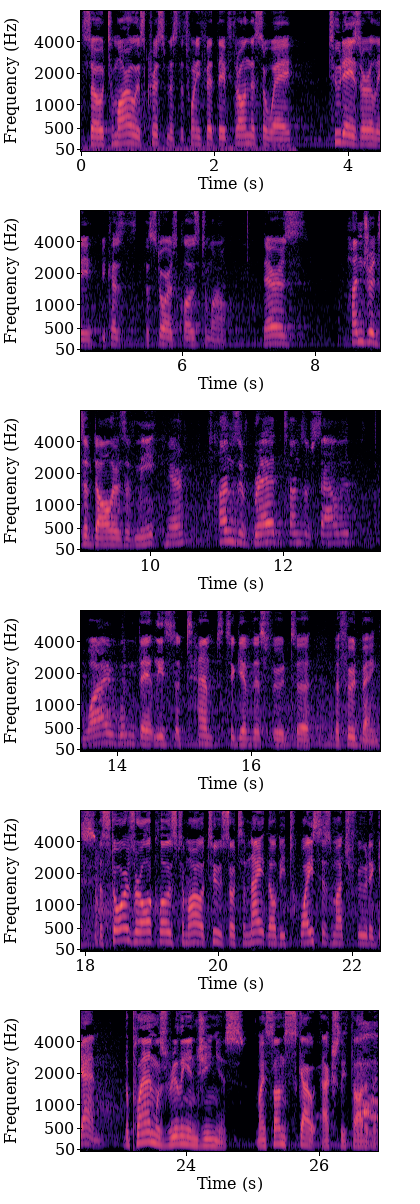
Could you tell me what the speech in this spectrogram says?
So tomorrow is Christmas, the 25th. They've thrown this away two days early because the store is closed tomorrow. There's hundreds of dollars of meat here, tons of bread, tons of salad. Why wouldn't they at least attempt to give this food to the food banks? The stores are all closed tomorrow too, so tonight there'll be twice as much food again. The plan was really ingenious. My son Scout actually thought of it.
